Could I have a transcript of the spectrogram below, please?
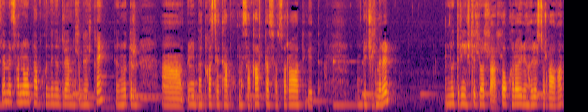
Сайн байна уу та бүхэнд өнөөдөр амгалан гэлтгэн. Тэгээ өнөөдөр аа энэ подкастыг та бүхэн бас анхааралтай сонсороо тэгээд гэж хэлмээр байна. Өнөөдрийн ишлэл бол Луг 22-ын 26 байгаа.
